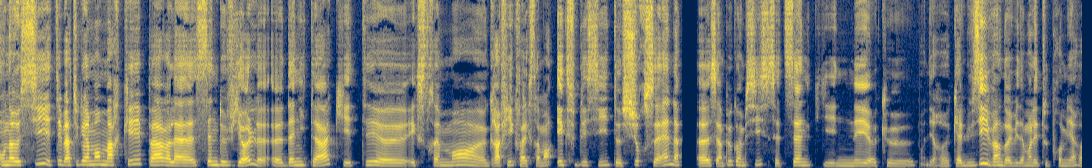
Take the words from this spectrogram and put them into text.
On a aussi été particulièrement marqué par la scène de viol euh, d'Anita qui était euh, extrêmement graphique, enfin extrêmement explicite sur scène, c'est un peu comme si cette scène qui n'est que, on va dire, qu'allusive hein, dans évidemment les toutes premières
